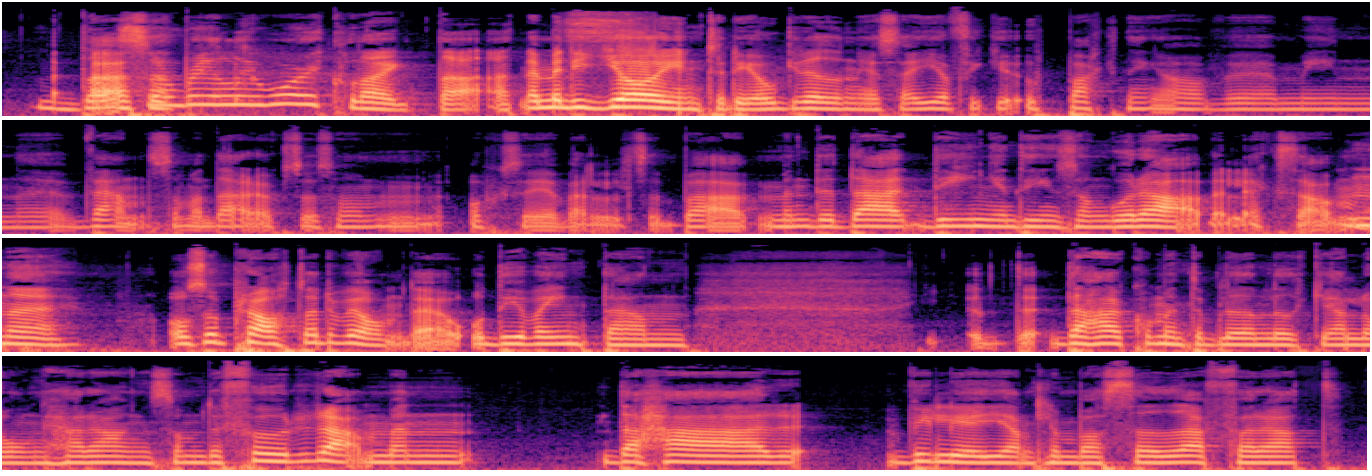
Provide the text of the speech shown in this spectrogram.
Doesn't Alltså- really work like that. Nej men det gör ju inte det och grejen är så här, jag fick ju uppbackning av eh, min eh, vän som var där också som också är väldigt så bara, men det där, det är ingenting som går över liksom. Nej. Och så pratade vi om det och det var inte en, det- det här kommer inte bli en lika lång harang som det förra men det här vill jag egentligen bara säga för att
